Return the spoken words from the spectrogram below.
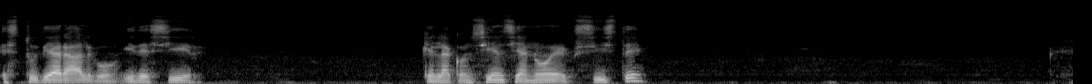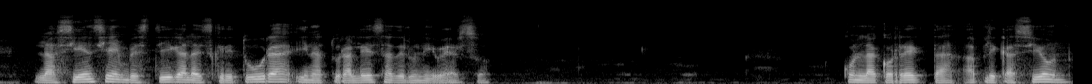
estudiar algo y decir que la conciencia no existe? La ciencia investiga la escritura y naturaleza del universo. Con la correcta aplicación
